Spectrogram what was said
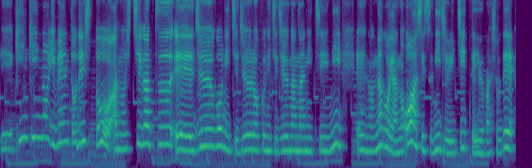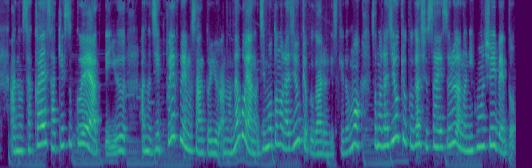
い、えー、近々のイベントですと、あの、7月、えー、15日、16日、17日に、えー、の、名古屋のオアシス21っていう場所で、あの、栄サケスクエアっていう、あの、ZIPFM さんという、あの、名古屋の地元のラジオ局があるんですけども、そのラジオ局が主催する、あの、日本酒イベント、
